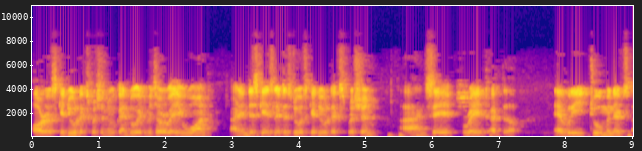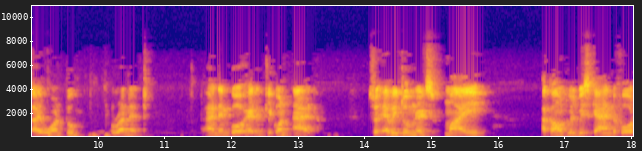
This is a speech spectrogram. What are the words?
or a scheduled expression. You can do it whichever way you want. And in this case let us do a scheduled expression and say rate at the every two minutes I want to run it. And then go ahead and click on add so every two minutes, my account will be scanned for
